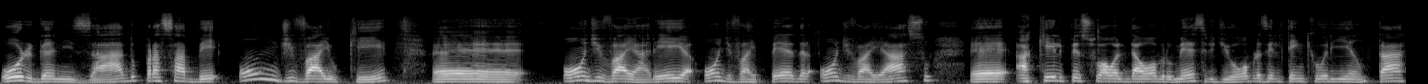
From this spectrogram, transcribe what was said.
organizado para saber onde vai o que, é, onde vai areia, onde vai pedra, onde vai aço. É, aquele pessoal ali da obra, o mestre de obras, ele tem que orientar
